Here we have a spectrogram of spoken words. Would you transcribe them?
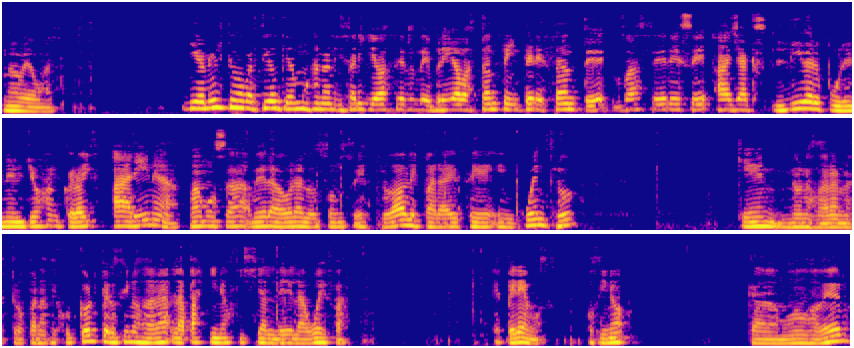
no, veo mal. Y el último partido que vamos a analizar y que va a ser de previa bastante interesante va a ser ese Ajax Liverpool en el Johan Cruyff Arena. Vamos a ver ahora los 11 probables para ese encuentro que no nos darán nuestros panas de Hoodcore, pero sí nos dará la página oficial de la UEFA. Esperemos. O si no, vamos a ver.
